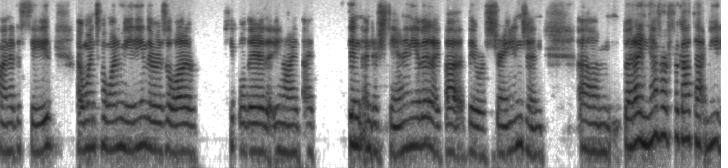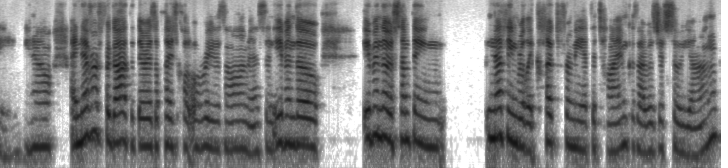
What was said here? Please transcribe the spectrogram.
planted a seed. I went to one meeting. There was a lot of people there that, you know, I, I didn't understand any of it. I thought they were strange. And, um, but I never forgot that meeting. You know, I never forgot that there was a place called Overeaters Anonymous. And even though, even though something, nothing really clicked for me at the time because I was just so young,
